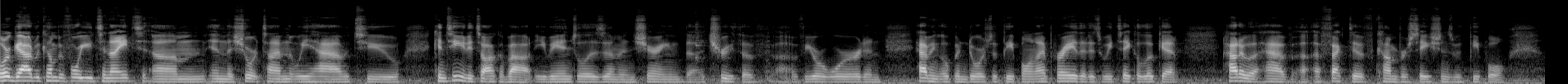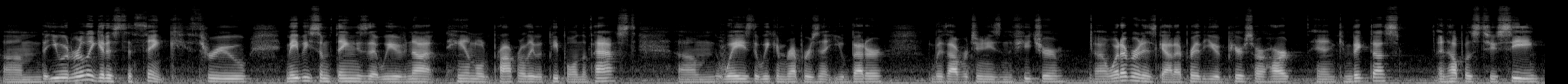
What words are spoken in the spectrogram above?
Lord God, we come before you tonight um, in the short time that we have to continue to talk about evangelism and sharing the truth of, of your word and having open doors with people. And I pray that as we take a look at how to have uh, effective conversations with people, um, that you would really get us to think through maybe some things that we've not handled properly with people in the past, um, ways that we can represent you better with opportunities in the future. Uh, whatever it is, God, I pray that you would pierce our heart and convict us and help us to see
